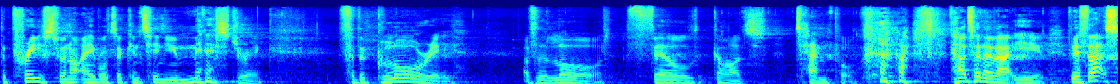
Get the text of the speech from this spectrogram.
the priests were not able to continue ministering, for the glory of the Lord filled God's temple. I don't know about you, but if that's,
